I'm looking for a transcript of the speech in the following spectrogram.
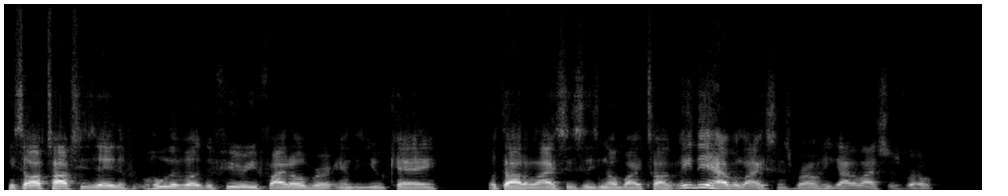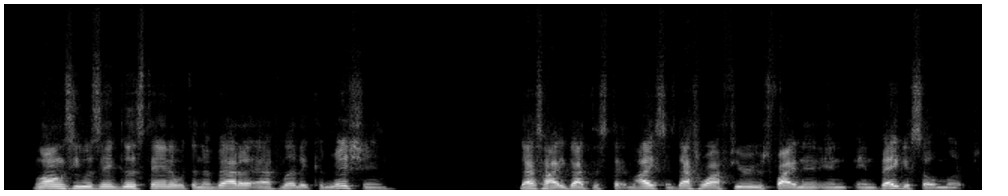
He saw autopsy say the who the fuck the Fury fight over in the UK without a license. He's nobody talking. He did have a license, bro. He got a license, bro. As long as he was in good standing with the Nevada Athletic Commission, that's how he got the state license. That's why Fury was fighting in, in, in Vegas so much.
